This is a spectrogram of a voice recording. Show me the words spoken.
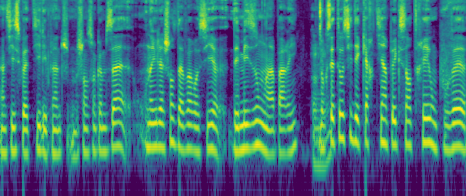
Ainsi soit-il et plein de ch chansons comme ça. On a eu la chance d'avoir aussi euh, des maisons à Paris. Mhm. Donc c'était aussi des quartiers un peu excentrés où on pouvait.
